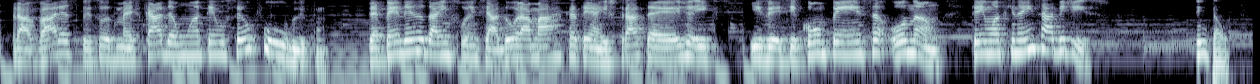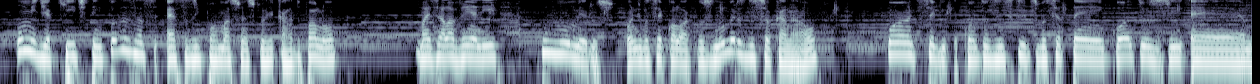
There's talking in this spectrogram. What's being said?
para várias pessoas, mas cada uma tem o seu público. Dependendo da influenciadora, a marca tem a estratégia e, e vê se compensa ou não. Tem umas que nem sabe disso. Então, o Media Kit tem todas essas informações que o Ricardo falou, mas ela vem ali com números, onde você coloca os números do seu canal, quantos, quantos inscritos você tem, quantos é,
